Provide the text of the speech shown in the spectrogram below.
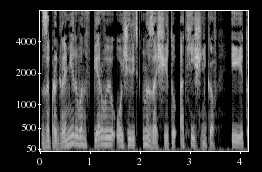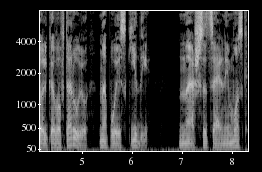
запрограммирован в первую очередь на защиту от хищников и только во вторую — на поиск еды. Наш социальный мозг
